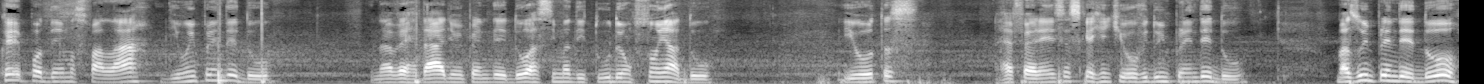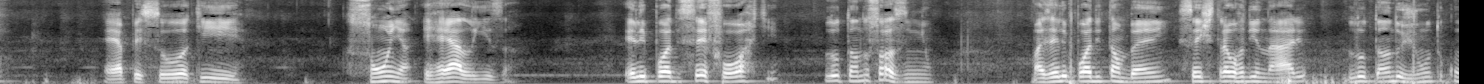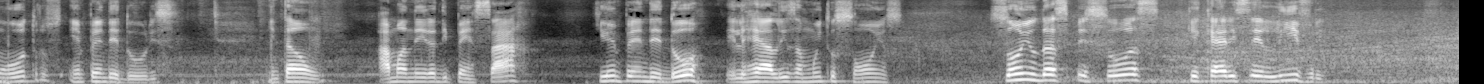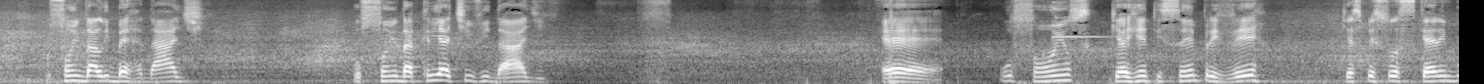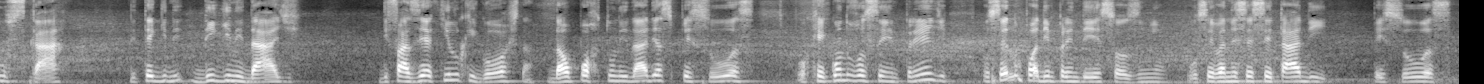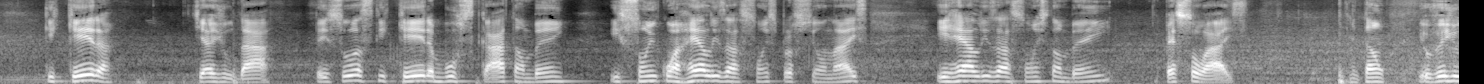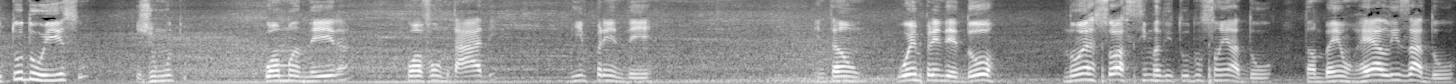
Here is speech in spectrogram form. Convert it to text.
que podemos falar de um empreendedor? Na verdade, um empreendedor, acima de tudo, é um sonhador. E outras referências que a gente ouve do empreendedor. Mas o empreendedor é a pessoa que sonha e realiza. Ele pode ser forte lutando sozinho, mas ele pode também ser extraordinário lutando junto com outros empreendedores. Então, a maneira de pensar que o empreendedor ele realiza muitos sonhos, sonhos das pessoas que querem ser livre, o sonho da liberdade, o sonho da criatividade, é os sonhos que a gente sempre vê que as pessoas querem buscar, de ter dignidade, de fazer aquilo que gosta, dar oportunidade às pessoas, porque quando você empreende, você não pode empreender sozinho, você vai necessitar de pessoas que queira te ajudar, pessoas que queira buscar também e sonhe com realizações profissionais e realizações também pessoais. Então, eu vejo tudo isso junto com a maneira, com a vontade de empreender. Então, o empreendedor não é só acima de tudo um sonhador, também um realizador.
